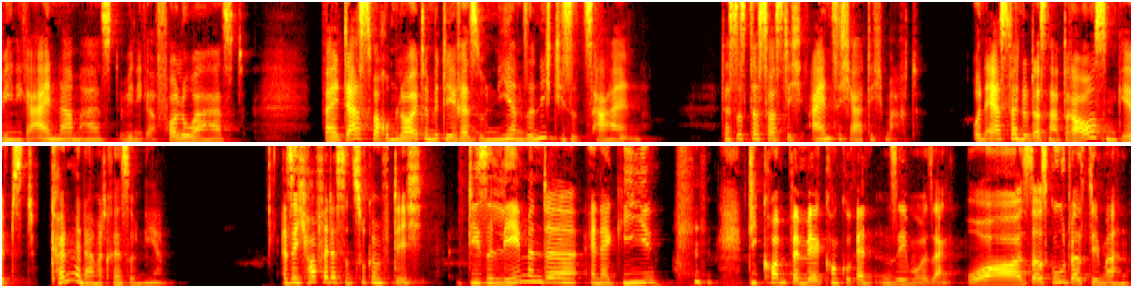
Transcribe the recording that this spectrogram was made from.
weniger Einnahmen hast, weniger Follower hast. Weil das, warum Leute mit dir resonieren, sind nicht diese Zahlen. Das ist das, was dich einzigartig macht. Und erst wenn du das nach draußen gibst, können wir damit resonieren. Also ich hoffe, dass du zukünftig diese lähmende Energie, die kommt, wenn wir Konkurrenten sehen, wo wir sagen, oh, ist das gut, was die machen,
